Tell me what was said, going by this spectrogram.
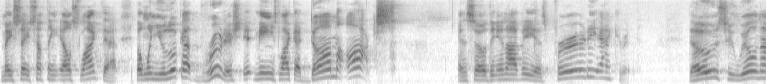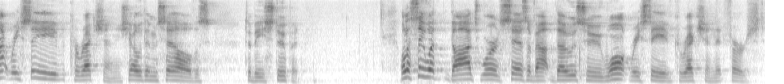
may say something else like that. But when you look up brutish, it means like a dumb ox. And so the NIV is pretty accurate. Those who will not receive correction show themselves to be stupid. Well, let's see what God's Word says about those who won't receive correction at first.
